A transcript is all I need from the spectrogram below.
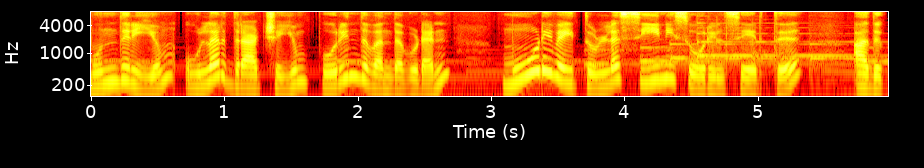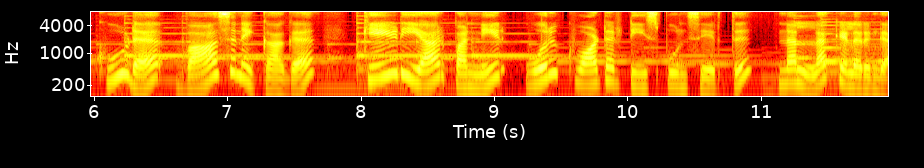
முந்திரியும் உலர் திராட்சையும் பொரிந்து வந்தவுடன் மூடி வைத்துள்ள சீனி சோறில் சேர்த்து அது கூட வாசனைக்காக கேடிஆர் பன்னீர் ஒரு குவார்ட்டர் டீஸ்பூன் சேர்த்து நல்லா கிளறுங்க.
